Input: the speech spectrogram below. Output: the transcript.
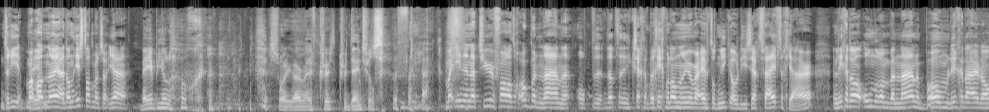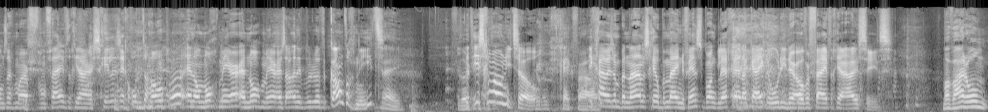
Drie. Maar je- al- nou ja, dan is dat maar zo. Ja. Ben je bioloog? Sorry hoor, maar even cred- credentials. Maar in de natuur vallen toch ook bananen op. de- dat, ik zeg, richt me dan nu maar even tot Nico, die zegt 50 jaar. En liggen dan onder een bananenboom, liggen daar dan zeg maar van 50 jaar schillen zich op te hopen. En dan nog meer en nog meer. En zo. En ik bedoel, dat kan toch niet? Nee. Dat is gewoon niet zo. Een gek verhaal. Ik ga eens een bananenschil bij mij in de vensterbank leggen en dan kijken hoe die er over 50 jaar uitziet. Maar waarom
